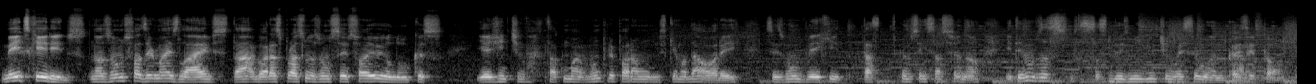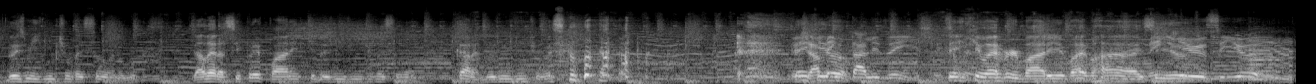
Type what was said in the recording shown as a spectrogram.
Mates queridos, nós vamos fazer mais lives, tá? Agora as próximas vão ser só eu e o Lucas. E a gente vai tá com uma. Vamos preparar um esquema da hora aí. Vocês vão ver que tá ficando sensacional. E temos as, as 2021 vai ser o ano, Vai cara. ser top. 2021 vai ser o ano, Lucas. Galera, se preparem porque 2021 vai ser o ano. Cara, 2021 vai ser o ano. Eu já Thank you. mentalizei isso. isso Thank mesmo. you everybody. Bye bye. See Thank you. you. See you.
